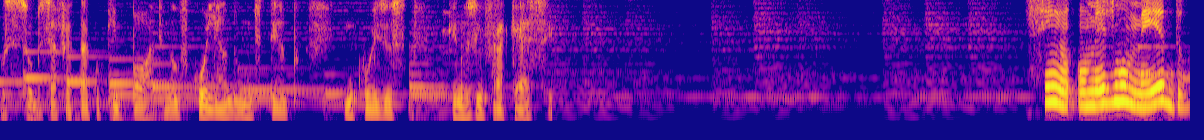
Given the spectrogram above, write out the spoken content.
você soube se afetar com o que importa, não ficou olhando muito tempo em coisas que nos enfraquecem. Sim, o mesmo medo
